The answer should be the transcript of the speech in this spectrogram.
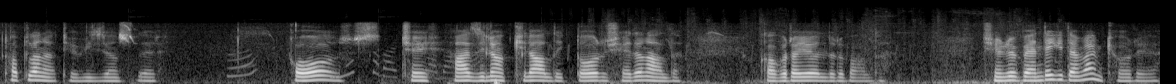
Toplan atıyor vizyonsuzları. O şey ha Zilon kill aldı. Doğru şeyden aldı. Kagura'yı öldürüp aldı. Şimdi ben de gidemem ki oraya.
